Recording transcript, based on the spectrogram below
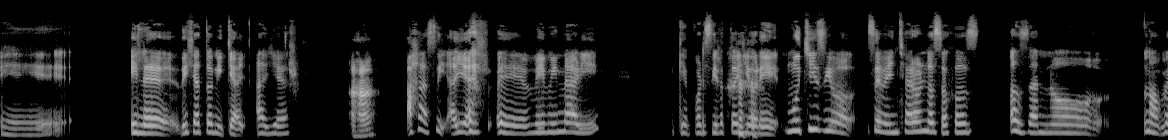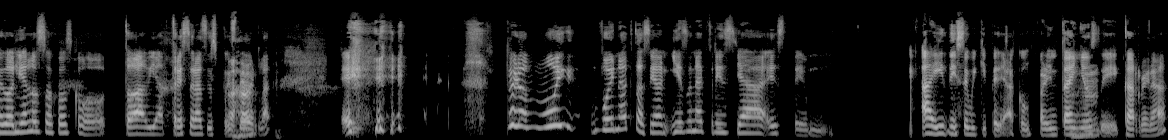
Eh, y le dije a Tony que a- ayer Ajá. Ajá, sí, ayer eh, vi Minari, que por cierto lloré muchísimo. Se me hincharon los ojos, o sea, no, no, me dolían los ojos como todavía tres horas después de verla. Pero muy buena actuación y es una actriz ya, este, ahí dice Wikipedia, con 40 años de carrera.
